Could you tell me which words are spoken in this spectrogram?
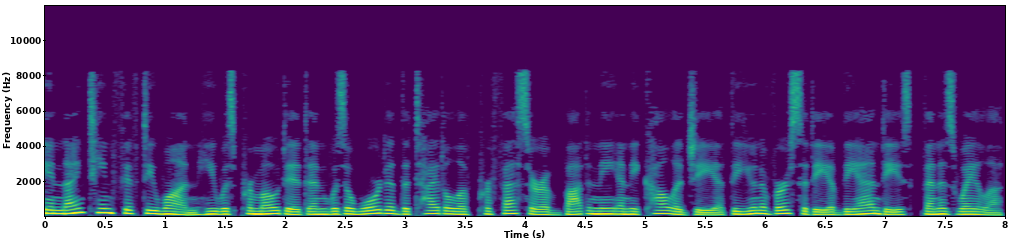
In 1951 he was promoted and was awarded the title of Professor of Botany and Ecology at the University of the Andes, Venezuela.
